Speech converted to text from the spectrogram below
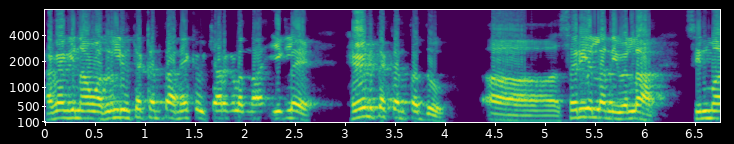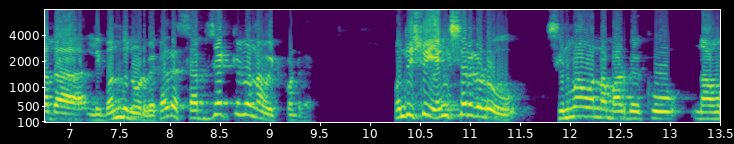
ಹಾಗಾಗಿ ನಾವು ಅದರಲ್ಲಿ ಇರ್ತಕ್ಕಂಥ ಅನೇಕ ವಿಚಾರಗಳನ್ನ ಈಗಲೇ ಹೇಳ್ತಕ್ಕಂಥದ್ದು, ಆ, ಸರಿಯಲ್ಲ ನೀವೆಲ್ಲ ಸಿನಿಮಾದಲ್ಲಿ ಬಂದು ನೋಡ್ಬೇಕಾದ್ರೆ ಸಬ್ಜೆಕ್ಟ್ ನಾವು ಇಟ್ಕೊಂಡ್ರೆ. ಒಂದಿಷ್ಟು ಯಂಗ್ಸ್ಟರ್ಗಳು ಸಿನಿಮಾವನ್ನ ಮಾಡಬೇಕು, ನಾವು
